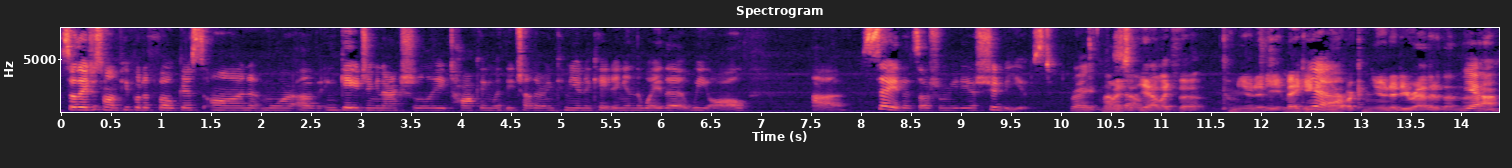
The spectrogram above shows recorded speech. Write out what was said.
so they just want people to focus on more of engaging and actually talking with each other and communicating in the way that we all uh, say that social media should be used. Right. That makes So- sense. Yeah, like the community, making Yeah. it more of a community rather than the, Yeah.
